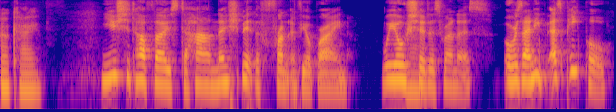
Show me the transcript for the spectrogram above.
Okay. You should have those to hand. They should be at the front of your brain. We all should as runners, or as any as people.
